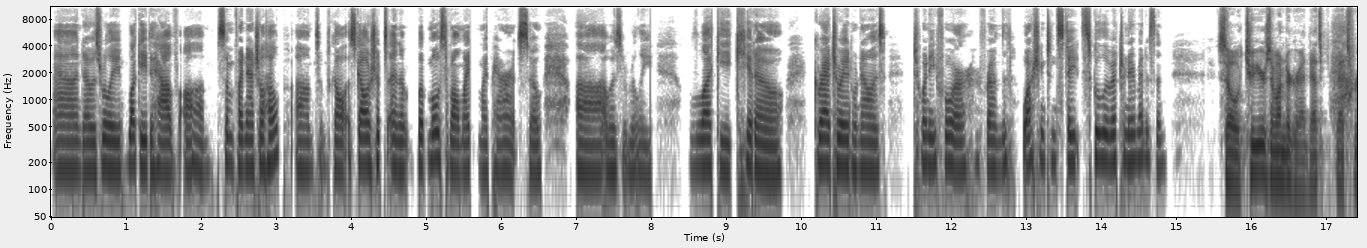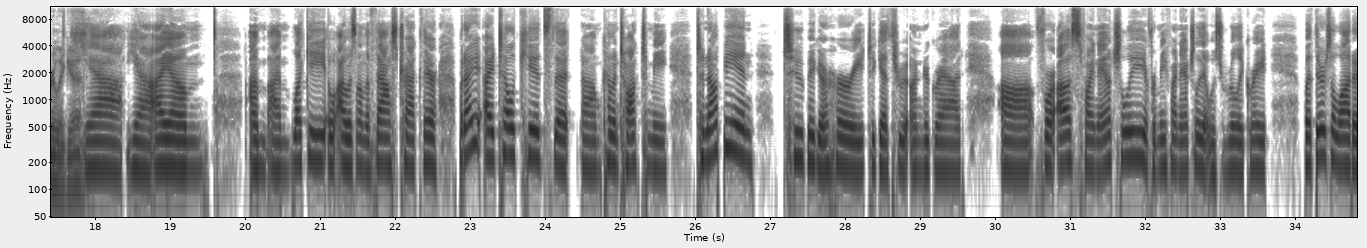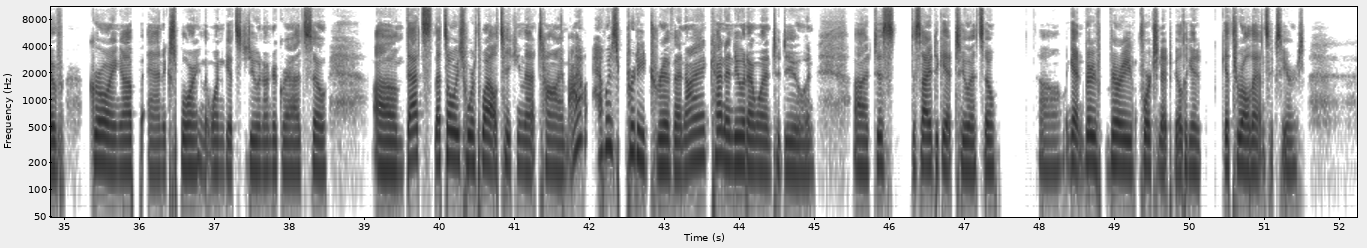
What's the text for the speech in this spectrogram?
and I was really lucky to have um, some financial help, um, some scholarships, and uh, but most of all, my my parents. So uh, I was a really lucky kiddo. Graduated when I was 24 from the Washington State School of Veterinary Medicine. So two years of undergrad. That's that's really good. Yeah, yeah. I um. I'm, I'm lucky I was on the fast track there. But I, I tell kids that um, come and talk to me to not be in too big a hurry to get through undergrad. Uh, for us financially, or for me financially, that was really great. But there's a lot of growing up and exploring that one gets to do in undergrad. So um, that's that's always worthwhile taking that time. I, I was pretty driven. I kind of knew what I wanted to do, and uh, just decided to get to it. So uh, again, very very fortunate to be able to get get through all that in six years.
